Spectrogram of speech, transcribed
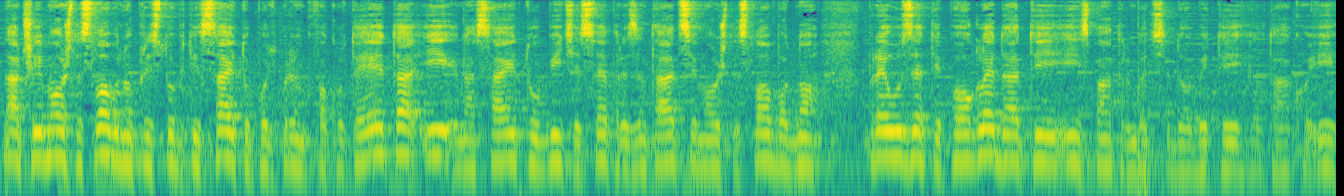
Znači možete slobodno pristupiti sajtu Poljoprivrednog fakulteta i na sajtu biće sve prezentacije, možete slobodno preuzeti, pogledati i smatram da će se dobiti tako i e,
